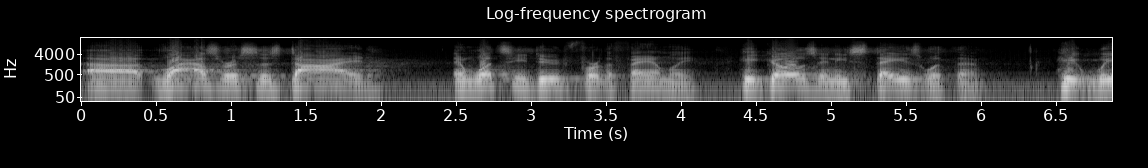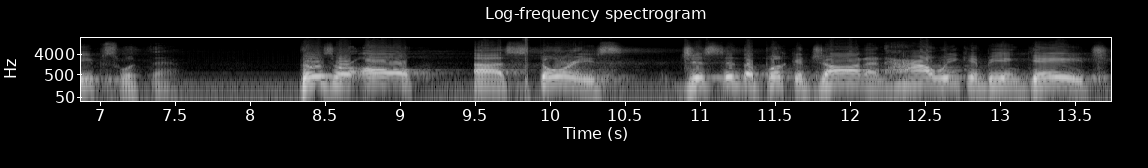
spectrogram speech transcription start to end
uh, Lazarus has died. And what's he do for the family? He goes and he stays with them, he weeps with them. Those are all uh, stories just in the book of John and how we can be engaged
